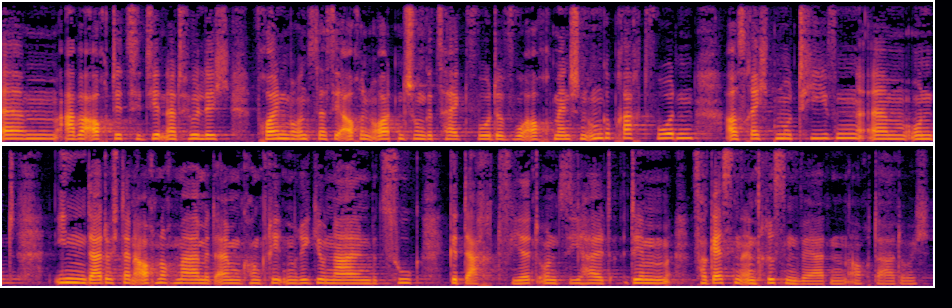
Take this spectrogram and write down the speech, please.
ähm, aber auch dezidiert natürlich freuen wir uns, dass sie auch in Orten schon gezeigt wurde, wo auch Menschen umgebracht wurden aus rechten Motiven ähm, und ihnen dadurch dann auch nochmal mit einem konkreten regionalen Bezug gedacht wird und sie halt dem Vergessen entrissen werden, auch dadurch.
